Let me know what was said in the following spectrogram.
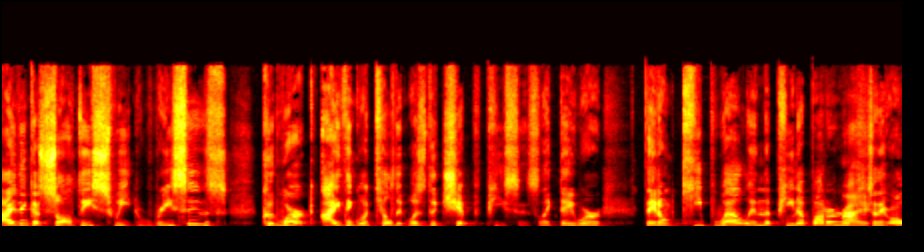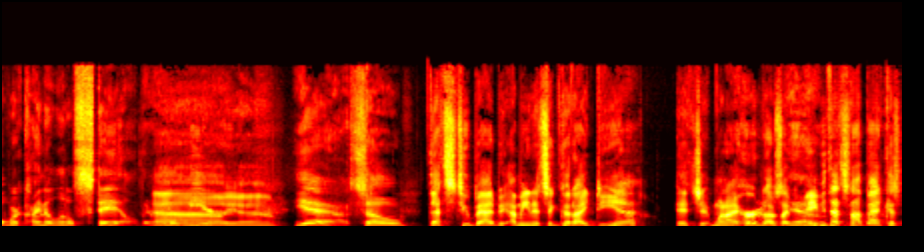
I think a salty sweet Reese's could work. I think what killed it was the chip pieces. Like they were, they don't keep well in the peanut butter, Right. So they all were kind of a little stale. They're a little weird. Oh weird. yeah. Yeah. So That's too bad. I mean, it's a good idea. It's when I heard it, I was like, Yeah. maybe that's not bad because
